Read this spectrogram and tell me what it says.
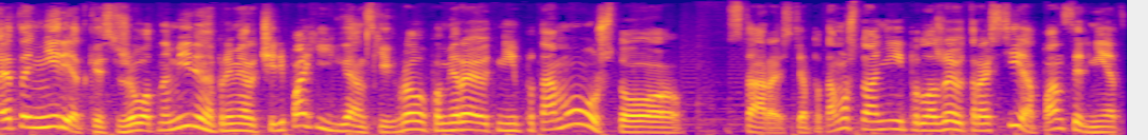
Это не редкость в животном мире. Например, черепахи гигантские, как правило, помирают не потому, что старость, а потому, что они продолжают расти, а панцирь нет.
